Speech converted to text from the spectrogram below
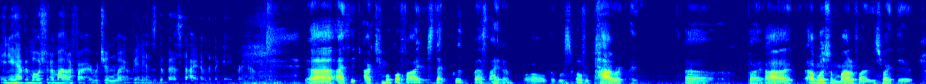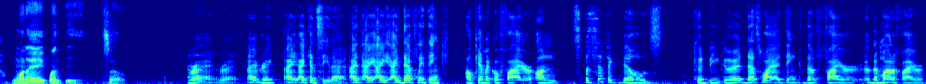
And you have emotional modifier, which in my opinion is the best item in the game right now. Uh, I think Alchemical Fire is technically the best item, or the most overpowered item. Uh, but uh, emotional modifier is right there, one A, one B. So Right, right. I agree. I, I can see that. I, I, I definitely think alchemical fire on specific builds could be good. That's why I think the fire, the modifier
